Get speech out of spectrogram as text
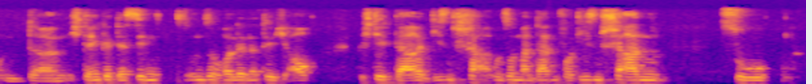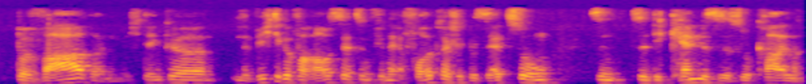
Und ähm, ich denke, deswegen ist unsere Rolle natürlich auch besteht darin, diesen Schaden, unsere Mandanten vor diesem Schaden zu bewahren. Ich denke, eine wichtige Voraussetzung für eine erfolgreiche Besetzung sind, sind die Kenntnisse des lokalen,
